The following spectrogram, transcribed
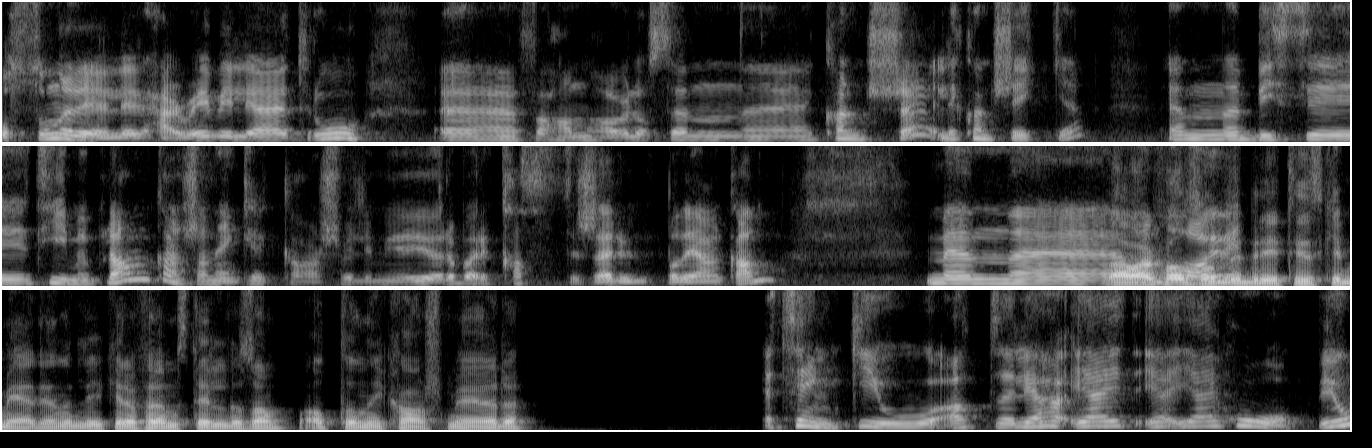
Også når det gjelder Harry, vil jeg tro. Uh, for han har vel også en uh, kanskje, eller kanskje ikke, en busy timeplan. Kanskje han egentlig ikke har så veldig mye å gjøre, bare kaster seg rundt på det han kan. Men Det er i hvert fall sånn de britiske mediene liker å fremstille det som. At han ikke har så mye å gjøre. Jeg tenker jo at jeg, jeg, jeg, håper jo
